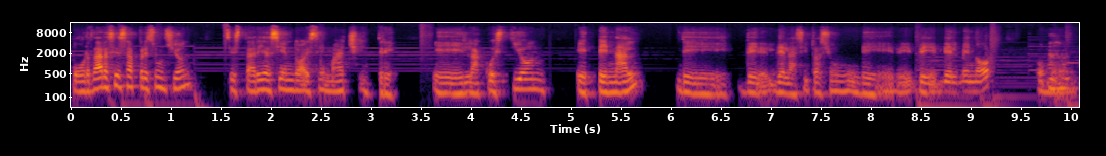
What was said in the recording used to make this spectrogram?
por darse esa presunción, se estaría haciendo ese match entre eh, la cuestión eh, penal de, la situación del menor como,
